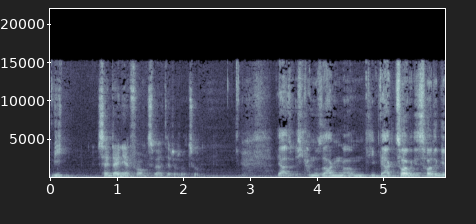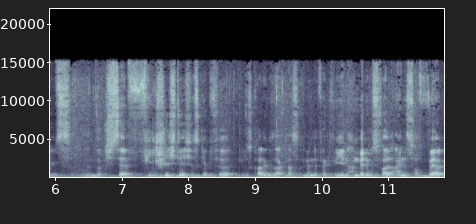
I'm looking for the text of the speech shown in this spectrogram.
Wie sind deine Erfahrungswerte dazu? Ja, also ich kann nur sagen, ähm, die Werkzeuge, die es heute gibt, sind wirklich sehr vielschichtig. Es gibt für, wie du es gerade gesagt hast, im Endeffekt für jeden Anwendungsfall eine Software.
